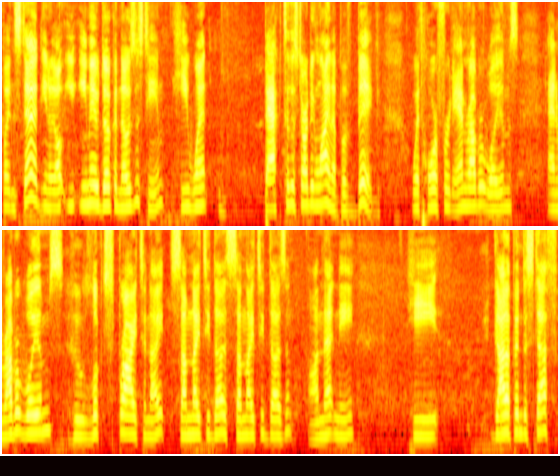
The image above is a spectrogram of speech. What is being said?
But instead, you know, I- oh, Ime Udoka knows his team. He went back to the starting lineup of big with Horford and Robert Williams. And Robert Williams, who looked spry tonight, some nights he does, some nights he doesn't, on that knee. He got up into Steph.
